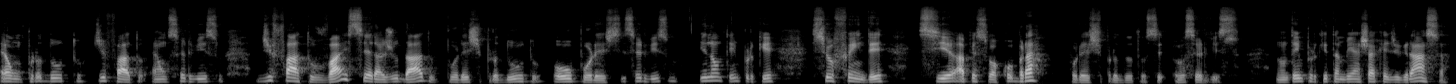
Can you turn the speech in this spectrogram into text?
é um produto, de fato é um serviço, de fato vai ser ajudado por este produto ou por este serviço e não tem por que se ofender se a pessoa cobrar por este produto ou serviço. Não tem por que também achar que é de graça,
